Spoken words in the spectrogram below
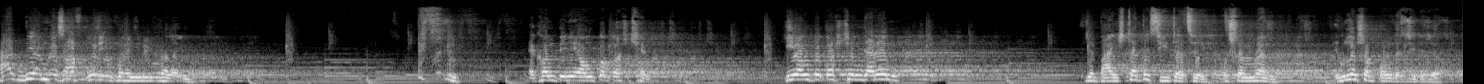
হাত দিয়ে আমরা সাফ করি করিম বিড়ি ফেলাইব এখন তিনি অঙ্ক কষছেন কি অঙ্ক কষছেন জানেন? যে বাইশটা তো সিট আছে, মুসলমান। এগুলো সব কংগ্রেস জিতে যাবে।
